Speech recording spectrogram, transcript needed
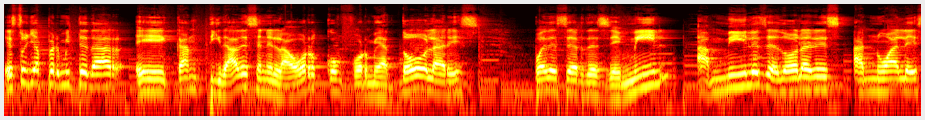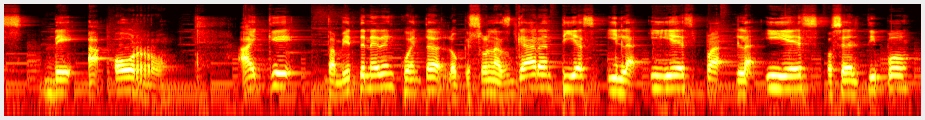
Esto ya permite dar eh, cantidades en el ahorro conforme a dólares. Puede ser desde mil a miles de dólares anuales de ahorro. Hay que también tener en cuenta lo que son las garantías y la IES, la IES, o sea, el tipo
